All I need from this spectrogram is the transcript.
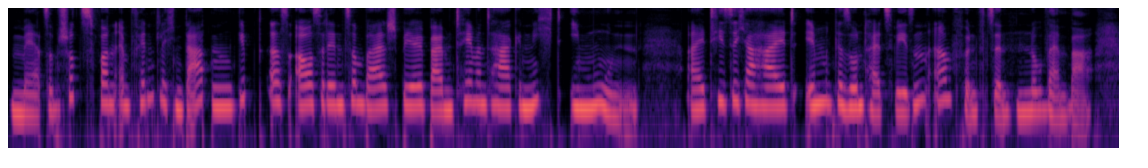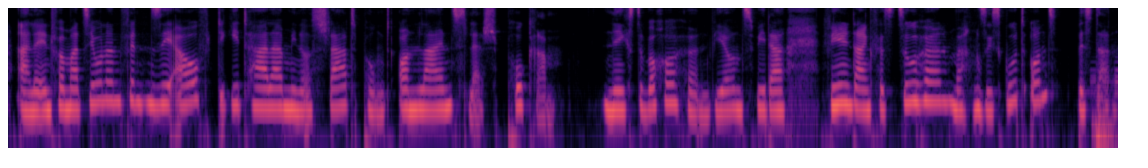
Mehr zum Schutz von empfindlichen Daten gibt es außerdem zum Beispiel beim Thementag Nicht immun. IT-Sicherheit im Gesundheitswesen am 15. November. Alle Informationen finden Sie auf digitaler-start.online/programm. Nächste Woche hören wir uns wieder. Vielen Dank fürs Zuhören, machen Sie es gut und bis dann.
